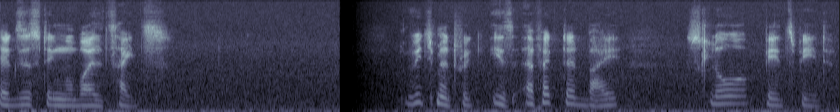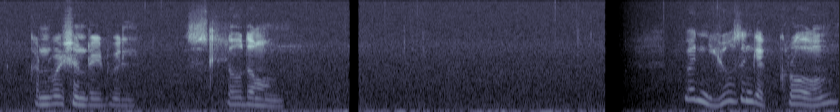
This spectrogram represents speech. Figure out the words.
existing mobile sites which metric is affected by slow page speed. Conversion rate will slow down. When using a chrome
